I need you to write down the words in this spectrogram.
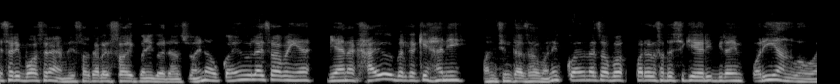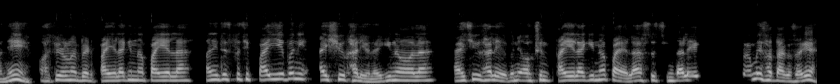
यसरी बसेर हामीले सरकारलाई सहयोग पनि गरिरहेको छौँ होइन? अब कयौँलाई चाहिँ अब यहाँ बिहान खायो बेलुका के खाने भन्ने चिन्ता छ भने कयौँलाई चाहिँ अब परिवार सदस्य के गरी बिरामी परिहाल्नु भयो भने हस्पिटलमा बेड पाइएला कि नपाइएला? अनि त्यसपछि पाइए पनि आइसियु खाली होला कि नहोला? आइसियु खाली भए पनि अक्सिजन पाइएला कि नपाइएला? जस्तो चिन्ताले एकदमै सताएको छ क्या।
